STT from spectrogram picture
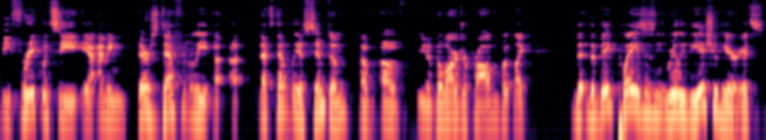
the frequency. I mean, there's definitely a, a, that's definitely a symptom of, of you know the larger problem. But like the the big plays isn't really the issue here. It's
